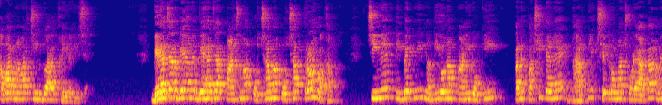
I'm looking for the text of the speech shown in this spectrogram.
અવારનવાર ચીન દ્વારા થઈ રહી છે. બે હજાર બે અને બે હજાર પાંચમાં ઓછામાં ઓછા ત્રણ વખત ચીને તિબેટની નદીઓના પાણી રોકી અને પછી તેને ભારતીય ક્ષેત્રોમાં છોડ્યા હતા અને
